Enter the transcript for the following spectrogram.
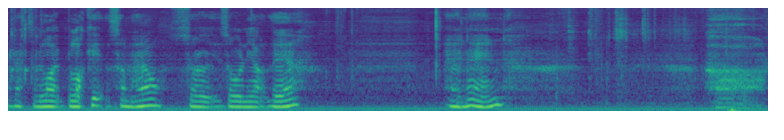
I'd have to light block it somehow so it's already up there and then oh,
